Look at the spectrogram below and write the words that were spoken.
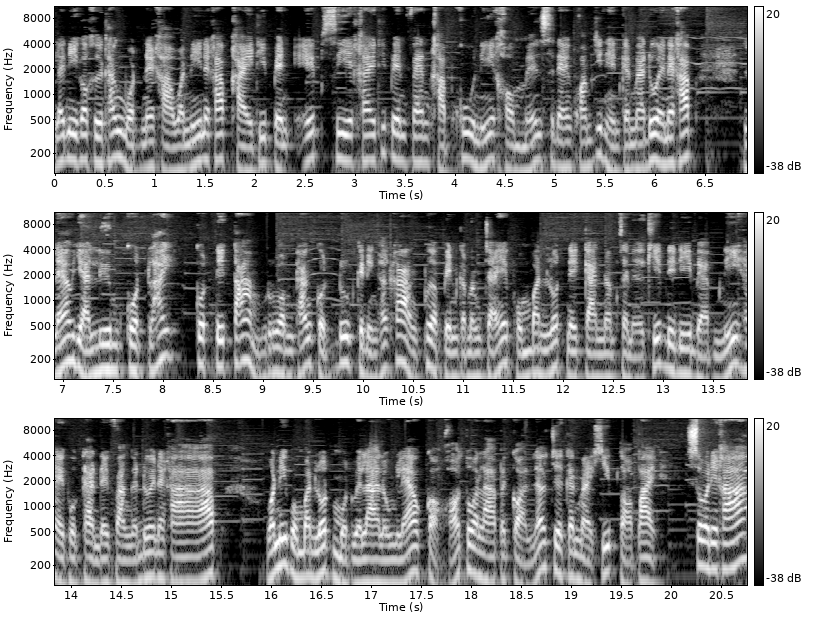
และนี่ก็คือทั้งหมดในข่าววันนี้นะครับใครที่เป็น FC ใครที่เป็นแฟนคลับคู่นี้คอมเมนต์แสดงความคิดเห็นกันมาด้วยนะครับ แล้วอย่าลืมกดไลค์กดติดตามรวมทั้งกดรูปกระดิ่งข้างๆ เพื่อเป็นกำลังใจให้ผมบรรลดในการนำเสนอคลิปดีๆ แบบนี้ให้พวกท่านได้ฟังกันด้วยนะครับ วันนี้ผมบรรลดหมดเวลาลงแล้วก็ขอตัวลาไปก่อนแล้วเจอกันใหม่คลิปต่อไป สวัสดีครับ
